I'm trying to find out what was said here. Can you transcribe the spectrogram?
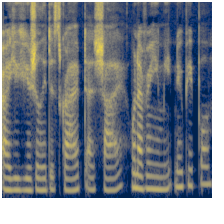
Are you usually described as shy whenever you meet new people?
